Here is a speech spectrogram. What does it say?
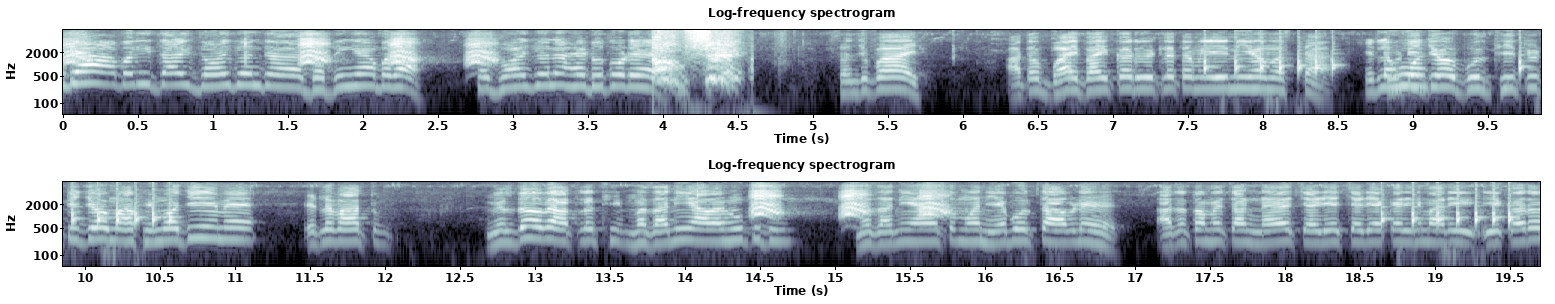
એટલે આ બધી તારી જોણી જોઈને જતી ગયા બધા. તો જોણી જોઈને હેઢો તોડે. સંજુભાઈ આ તો ભાઈ ભાઈ કર્યું એટલે તમે એ નહીં સમજતા એટલે હું- જો ભૂલથી તૂટી જો માફી મોજી મેં એટલે વાત મિલ દો હવે આટલેથી. મજા નહીં આવે હું કીધું. મજા નહીં આવે તો મને એ બોલતા આવડે. આ તો તમે ચાર નયા ચડિયા ચડિયા કરીને મારી એ કરો.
